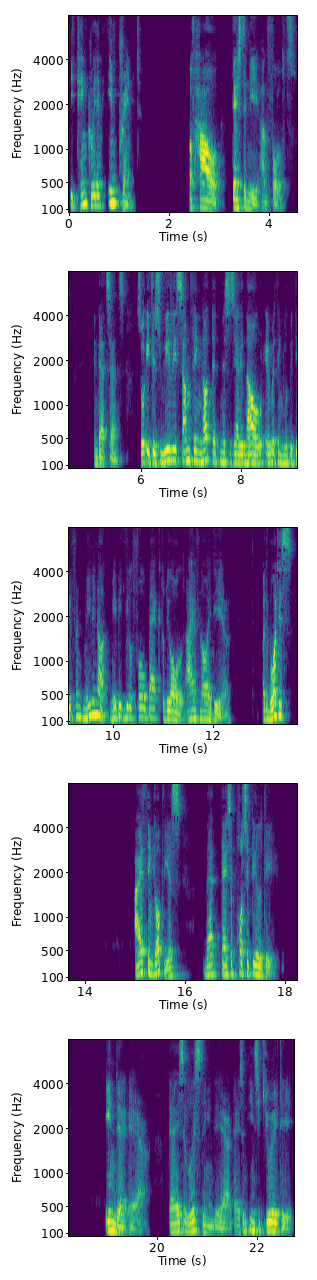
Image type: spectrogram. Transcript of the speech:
it can create an imprint of how destiny unfolds in that sense. So it is really something not that necessarily now everything will be different. Maybe not. Maybe it will fall back to the old. I have no idea. But what is, I think, obvious that there's a possibility in the air. There is a listening in the air. There is an insecurity.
